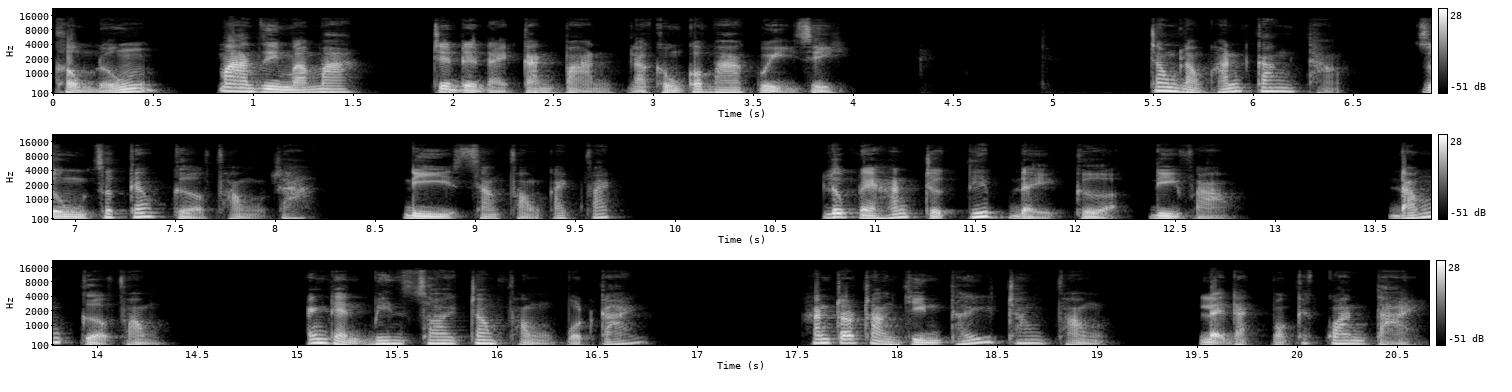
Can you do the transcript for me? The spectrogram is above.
Không đúng, ma gì mà ma, trên đời này căn bản là không có ma quỷ gì. Trong lòng hắn căng thẳng, dùng sức kéo cửa phòng ra, đi sang phòng cách vách. Lúc này hắn trực tiếp đẩy cửa đi vào. Đóng cửa phòng. Ánh đèn pin soi trong phòng một cái. Hắn rõ ràng nhìn thấy trong phòng lại đặt một cái quan tài.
